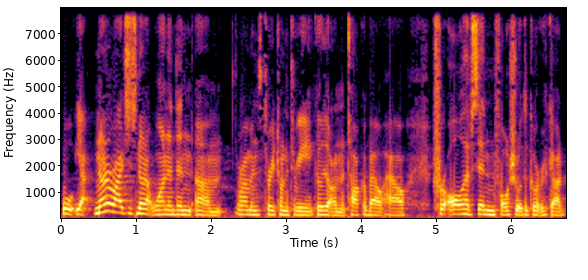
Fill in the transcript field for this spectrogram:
well, yeah, none are righteous, no, not one. And then um, Romans 3.23 goes on to talk about how for all have sinned and fall short of the glory of God.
